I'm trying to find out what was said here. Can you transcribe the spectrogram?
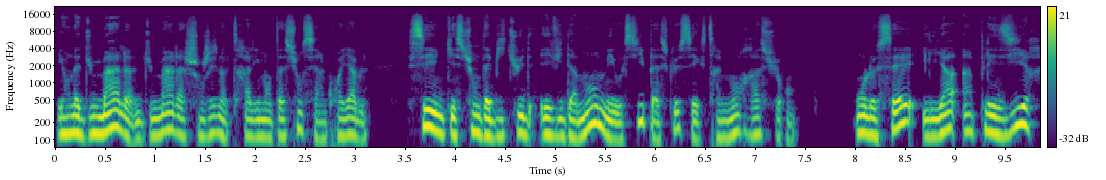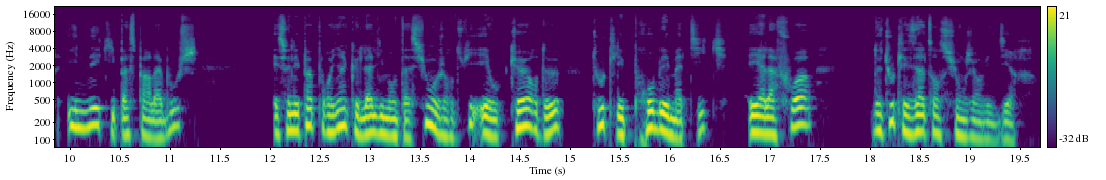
et on a du mal, du mal à changer notre alimentation, c'est incroyable. C'est une question d'habitude, évidemment, mais aussi parce que c'est extrêmement rassurant. On le sait, il y a un plaisir inné qui passe par la bouche, et ce n'est pas pour rien que l'alimentation aujourd'hui est au cœur de toutes les problématiques, et à la fois de toutes les attentions, j'ai envie de dire.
